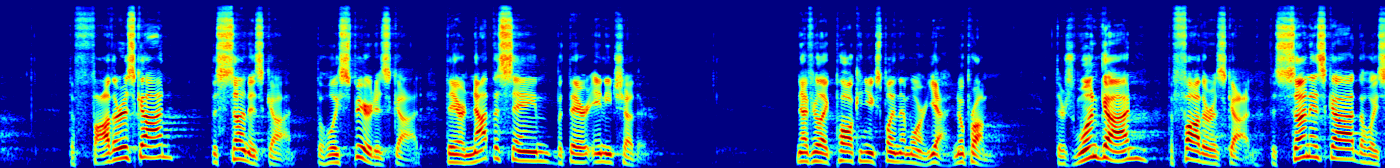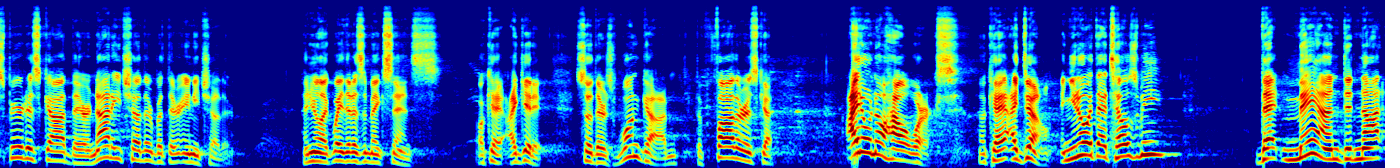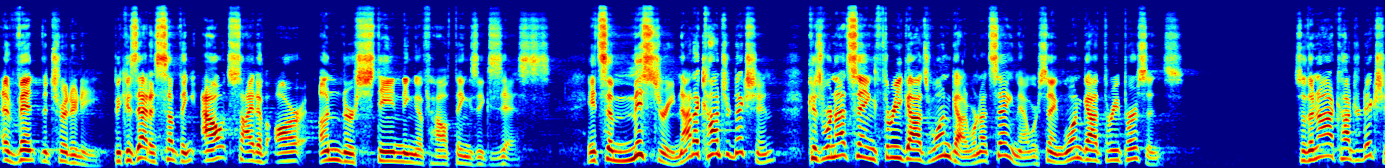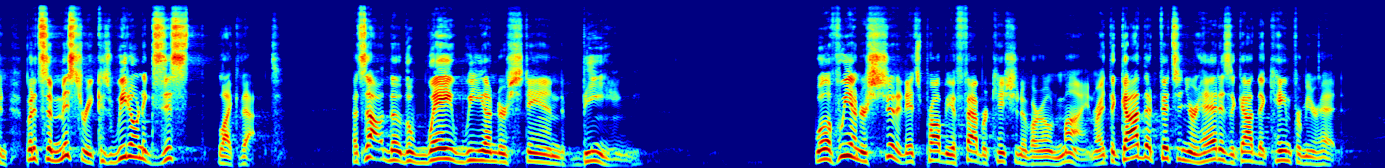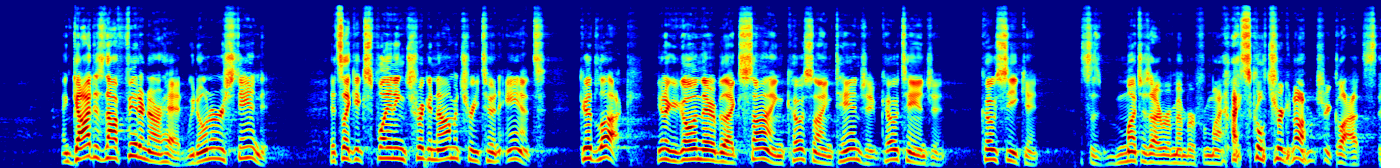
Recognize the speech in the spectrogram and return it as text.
The Father is God, the Son is God, the Holy Spirit is God. They are not the same, but they are in each other. Now, if you're like, Paul, can you explain that more? Yeah, no problem. There's one God, the Father is God, the Son is God, the Holy Spirit is God. They are not each other, but they're in each other. And you're like, wait, that doesn't make sense. Okay, I get it. So there's one God, the Father is God. I don't know how it works, okay? I don't. And you know what that tells me? that man did not invent the Trinity because that is something outside of our understanding of how things exist. It's a mystery, not a contradiction, because we're not saying three gods, one God. We're not saying that. We're saying one God, three persons. So they're not a contradiction, but it's a mystery because we don't exist like that. That's not the, the way we understand being. Well, if we understood it, it's probably a fabrication of our own mind, right? The God that fits in your head is a God that came from your head. And God does not fit in our head. We don't understand it. It's like explaining trigonometry to an ant. Good luck. You know, you go in there and be like sine, cosine, tangent, cotangent, cosecant. That's as much as I remember from my high school trigonometry class.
